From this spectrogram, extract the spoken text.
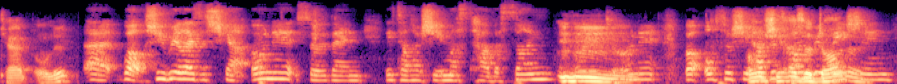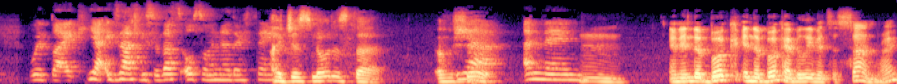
can't own it uh, well, she realizes she can't own it, so then they tell her she must have a son in order to Mhm. own it. But also, she Oh, has she this has a conversation with like, yeah, exactly. So that's also another thing. i just noticed that oh shit yeah, and then Hmm. And in the book, in the book, I believe it's a son, right?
